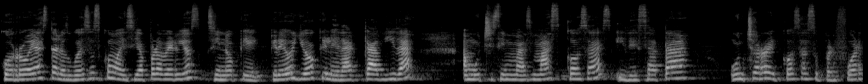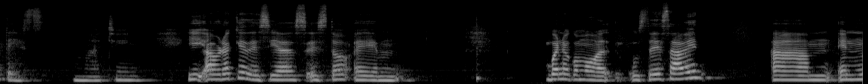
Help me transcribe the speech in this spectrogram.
corroe hasta los huesos, como decía Proverbios, sino que creo yo que le da cabida a muchísimas más cosas y desata un chorro de cosas súper fuertes. Machín. Y ahora que decías esto, em, bueno, como ustedes saben, en,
